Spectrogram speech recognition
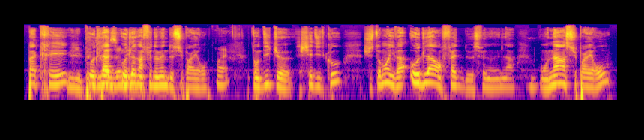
pas créé au-delà d'un phénomène de super-héros. Tandis que chez Ditko, justement, il va au-delà en fait de ce phénomène-là. On a un super-héros,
